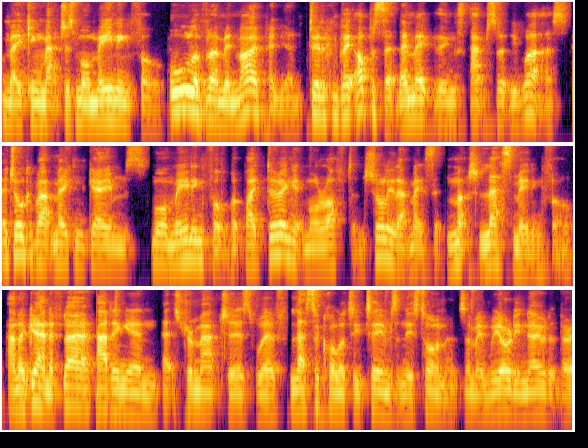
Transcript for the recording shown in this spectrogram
making matches more meaningful, all of them, in my opinion, do the complete opposite. They make things absolutely worse. They talk about making games more meaningful, but by doing it more often, surely that makes it much less meaningful. And again, if they're adding in extra matches with lesser quality teams in these tournaments, I mean, we already know that they're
